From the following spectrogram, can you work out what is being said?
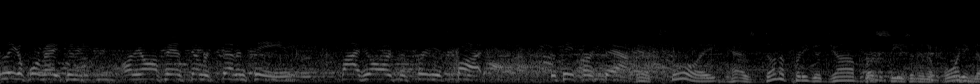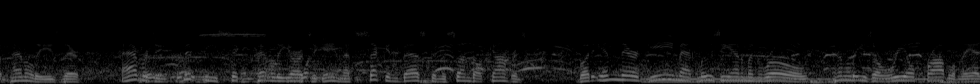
Illegal formation on the offense, number 17. Five yards to the previous spot. Repeat first down. You know, Troy has done a pretty good job this season in avoiding the penalties. They're averaging 56 penalty yards a game. That's second best in the Sun Belt Conference. But in their game at Louisiana Monroe, penalties are a real problem. They had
